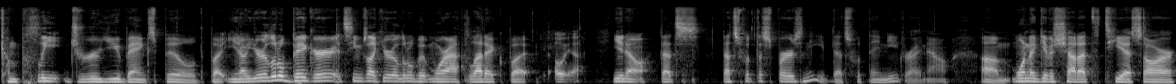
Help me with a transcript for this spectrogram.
complete Drew Eubanks build, but you know, you're a little bigger. It seems like you're a little bit more athletic, but Oh yeah. you know, that's that's what the Spurs need. That's what they need right now. Um, Want to give a shout out to TSR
